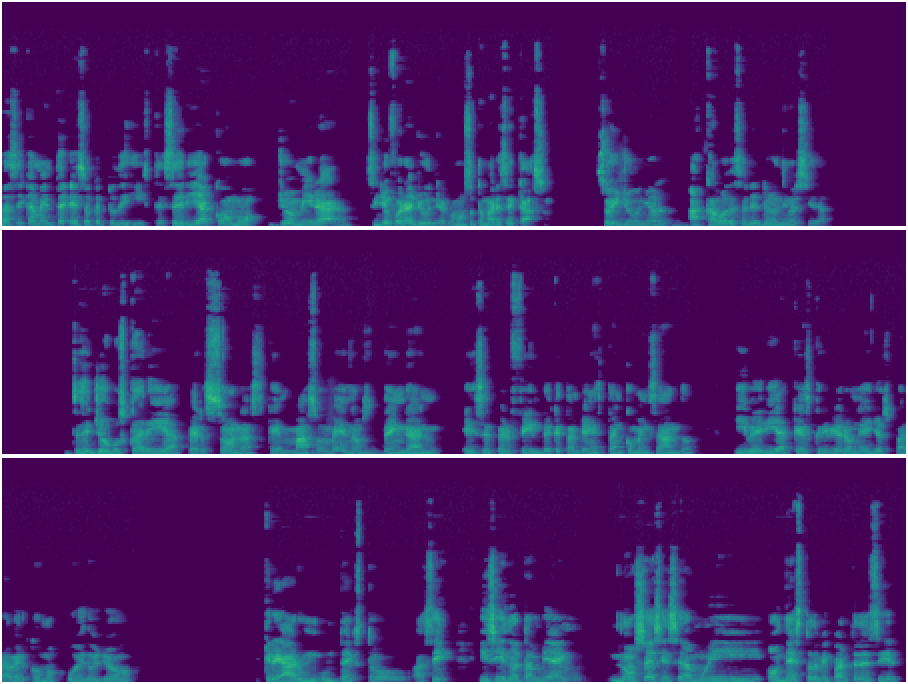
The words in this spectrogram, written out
básicamente eso que tú dijiste, sería como yo mirar, si yo fuera junior, vamos a tomar ese caso. Soy junior, acabo de salir de la universidad. Entonces yo buscaría personas que más o menos tengan ese perfil de que también están comenzando y vería qué escribieron ellos para ver cómo puedo yo crear un, texto así. Y si no, también no sé si sea muy honesto de mi parte decir,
